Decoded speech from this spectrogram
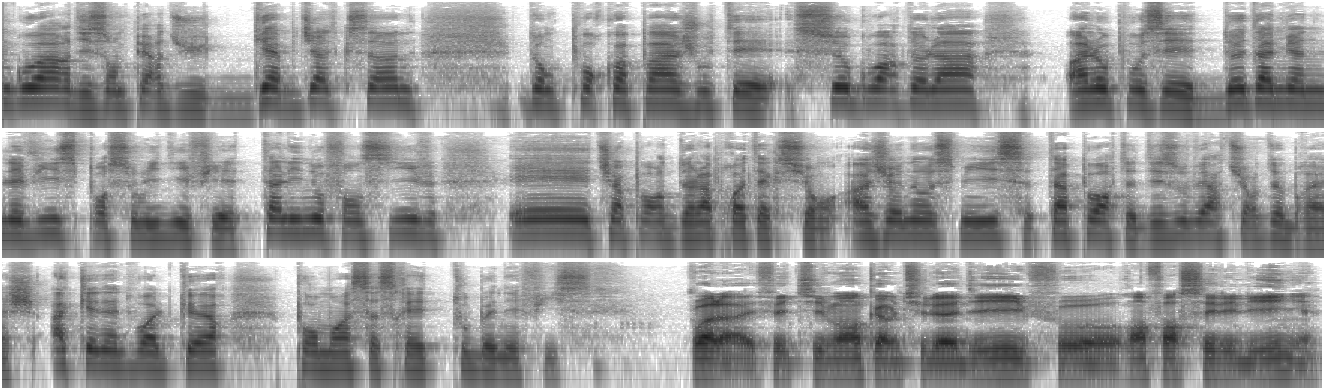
guard. Ils ont perdu Gab Jackson. Donc pourquoi pas ajouter ce guard-là à l'opposé de Damian Levis pour solidifier ta ligne offensive et tu apportes de la protection à Jono Smith, tu apportes des ouvertures de brèche à Kenneth Walker. Pour moi, ça serait tout bénéfice. Voilà, effectivement, comme tu l'as dit, il faut renforcer les lignes.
